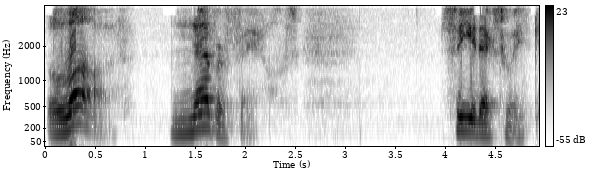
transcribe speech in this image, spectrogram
Love never fails. See you next week.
